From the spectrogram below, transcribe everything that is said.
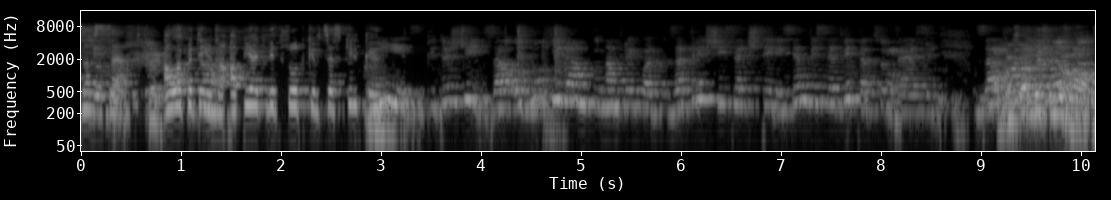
За все. Алла Петрівна, а 5% це скільки? Ні, підождіть, за одну ділянку, наприклад, за 3,64, 72 510, за два за кожну ділянку.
